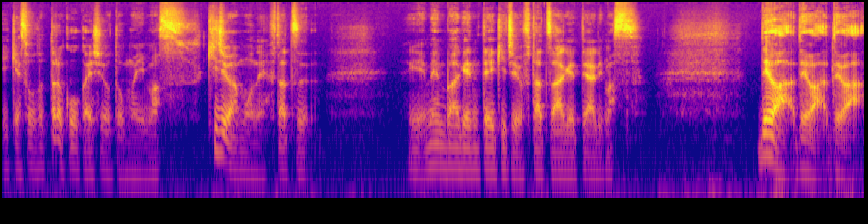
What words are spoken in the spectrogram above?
いけそうだったら公開しようと思います。記事はもうね2つメンバー限定記事を2つ上げてあります。ではではでは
